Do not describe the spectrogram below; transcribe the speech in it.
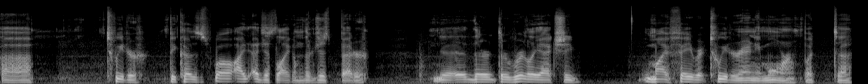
uh, tweeter because, well, I, I just like them. They're just better. They're, they're really actually my favorite tweeter anymore, but uh,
